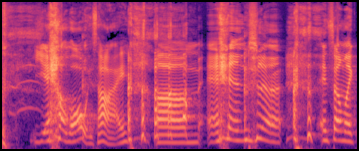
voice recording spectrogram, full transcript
yeah, I'm always high. Um, and uh, and so I'm like,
